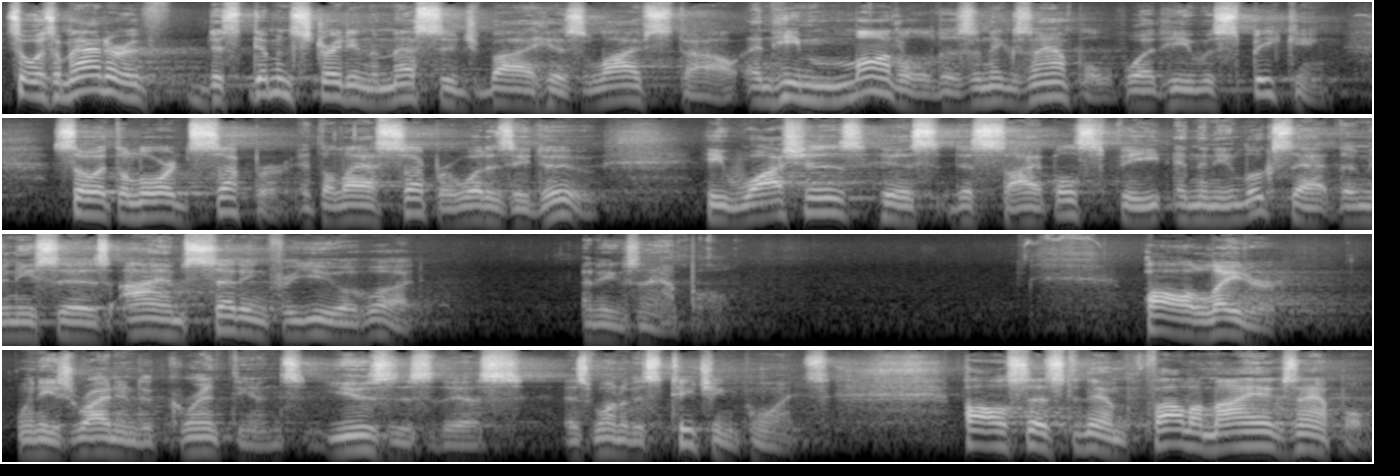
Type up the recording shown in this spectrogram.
So it was a matter of just demonstrating the message by his lifestyle, and he modeled as an example what he was speaking. So at the Lord's Supper, at the Last Supper, what does he do? He washes his disciples' feet, and then he looks at them and he says, I am setting for you a what? An example. Paul later, when he's writing to Corinthians, uses this as one of his teaching points. Paul says to them, Follow my example.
